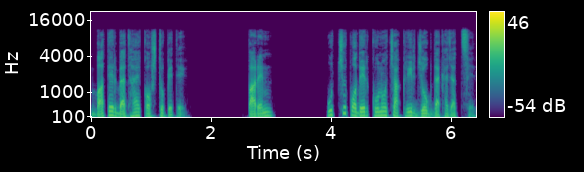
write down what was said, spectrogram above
বাতের ব্যথায় কষ্ট পেতে পারেন। উচ্চ পদের কোনো চাকরির যোগ দেখা যাচ্ছে।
